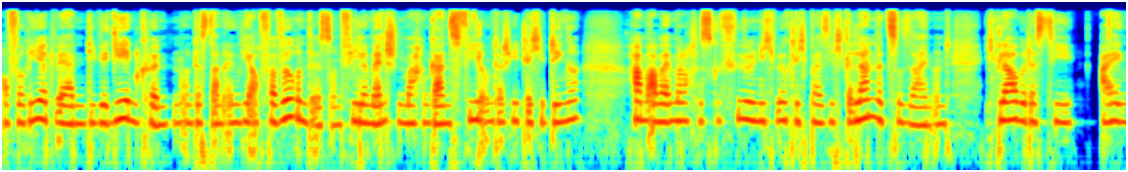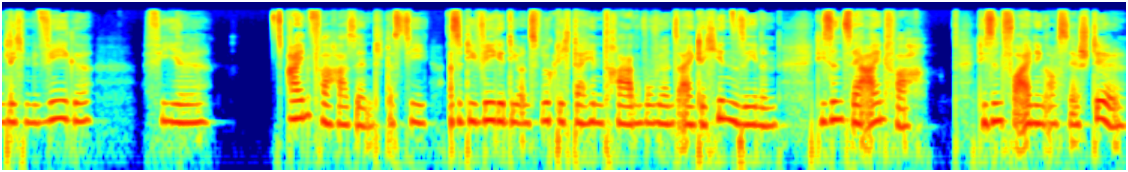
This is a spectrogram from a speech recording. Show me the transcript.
offeriert werden, die wir gehen könnten und das dann irgendwie auch verwirrend ist. Und viele Menschen machen ganz viel unterschiedliche Dinge, haben aber immer noch das Gefühl, nicht wirklich bei sich gelandet zu sein. Und ich glaube, dass die eigentlichen Wege viel einfacher sind, dass die, also die Wege, die uns wirklich dahin tragen, wo wir uns eigentlich hinsehnen, die sind sehr einfach. Die sind vor allen Dingen auch sehr still.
